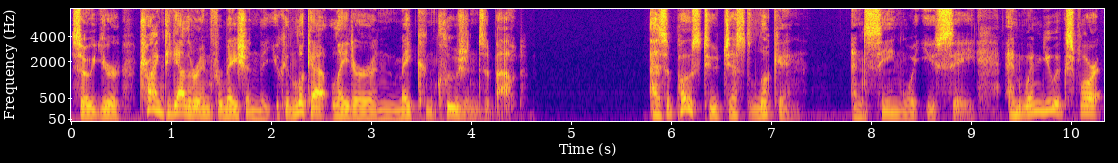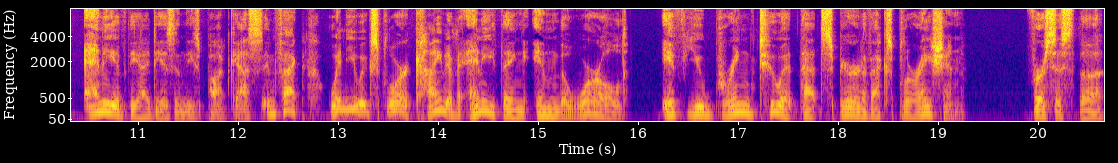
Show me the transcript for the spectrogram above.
So you're trying to gather information that you can look at later and make conclusions about. As opposed to just looking and seeing what you see. And when you explore any of the ideas in these podcasts, in fact, when you explore kind of anything in the world, if you bring to it that spirit of exploration versus the,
